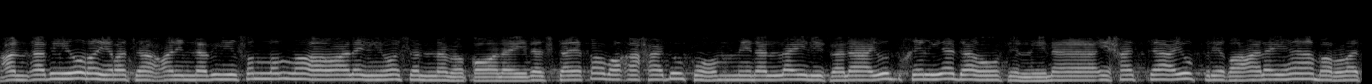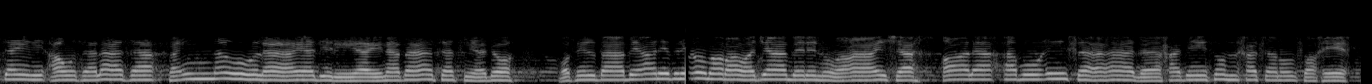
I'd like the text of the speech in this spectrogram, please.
عن أبي هريرة عن النبي صلى الله عليه وسلم قال إذا استيقظ أحدكم من الليل فلا يدخل يده في الإناء حتى يفرغ عليها مرتين أو ثلاثا فإنه لا يدري أين باتت يده. وفي الباب عن ابن عمر وجابر وعائشة قال أبو عيسى هذا حديث حسن صحيح.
